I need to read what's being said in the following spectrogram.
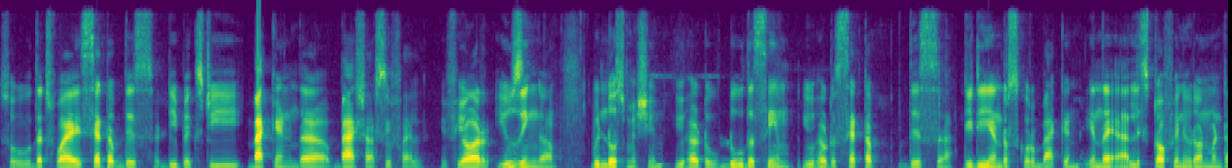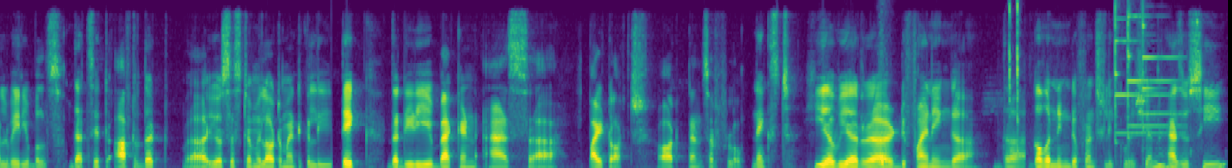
So that's why I set up this DeepXDE backend the bash RC file. If you are using a Windows machine, you have to do the same. You have to set up this uh, DDE underscore backend in the uh, list of environmental variables. That's it. After that, uh, your system will automatically take the DDE backend as uh, PyTorch or TensorFlow. Next, here we are uh, defining uh, the governing differential equation. As you see,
